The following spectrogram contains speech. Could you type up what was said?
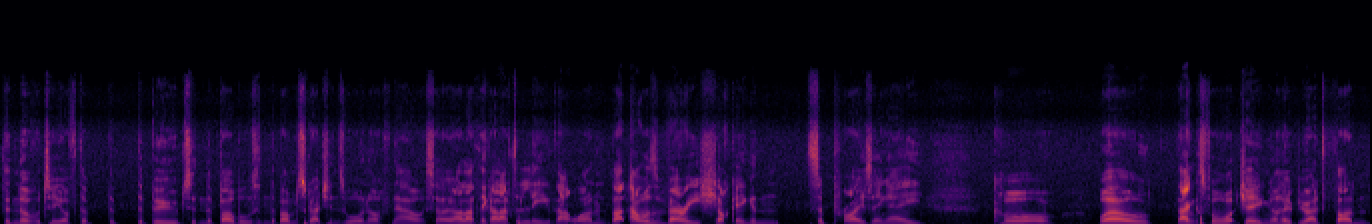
the novelty of the, the the boobs and the bubbles and the bum scratching's worn off now. So I'll, I think I'll have to leave that one. But that was very shocking and surprising, eh? Cool. Well, thanks for watching. I hope you had fun.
